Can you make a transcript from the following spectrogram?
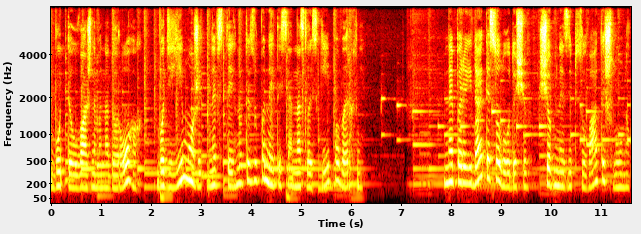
Будьте уважними на дорогах, водії можуть не встигнути зупинитися на слизькій поверхні. Не переїдайте солодощів, щоб не зіпсувати шлунок.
